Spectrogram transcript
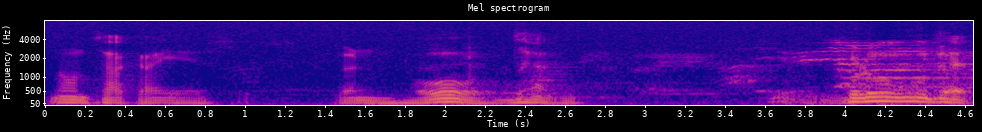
Någon tackar Jesus för nåden, blodet.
